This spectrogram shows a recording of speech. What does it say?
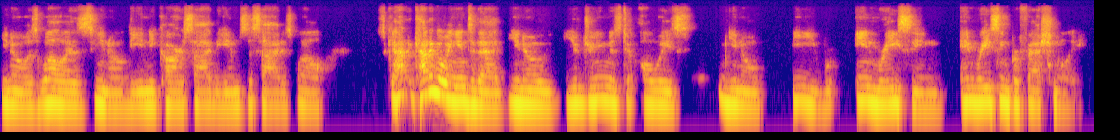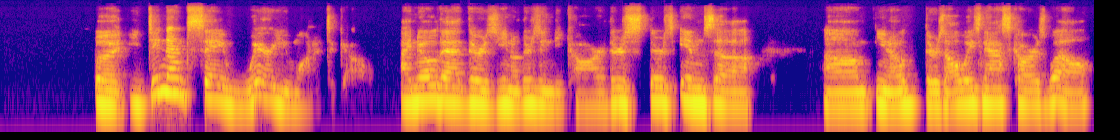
you know, as well as you know the IndyCar side, the IMSA side as well. It's kind of going into that, you know, your dream is to always, you know, be in racing and racing professionally. But you didn't say where you wanted to go. I know that there's, you know, there's IndyCar, there's there's IMSA, um, you know, there's always NASCAR as well,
